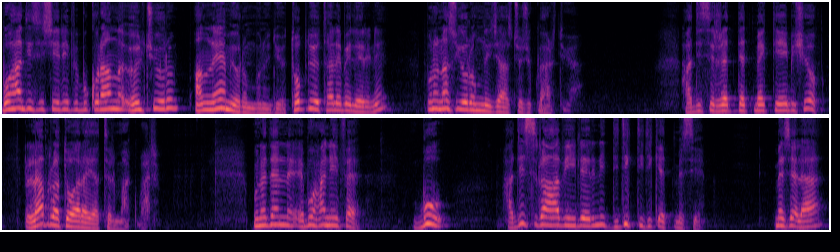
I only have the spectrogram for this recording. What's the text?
Bu hadisi şerifi bu Kur'an'la ölçüyorum, anlayamıyorum bunu diyor. Topluyor talebelerini. Bunu nasıl yorumlayacağız çocuklar diyor. Hadisi reddetmek diye bir şey yok. Laboratuvara yatırmak var. Bu nedenle Ebu Hanife bu hadis ravilerini didik didik etmesi. Mesela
